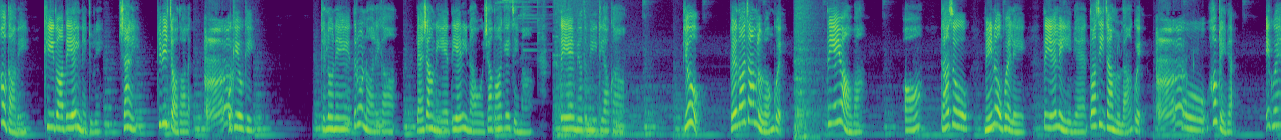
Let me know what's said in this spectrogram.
ဟုတ်တာပဲခီးသွားတရေအိမ်နဲ့တူတယ်။ရတယ်ဖြည်းဖြည်းကြော်သွားလိုက်။ Okay okay ဒီလိုနဲ့သူတို့နွားလေးကလမ်းလျှောက်နေတဲ့တရေရီနာကိုရောက်သွားခဲ့ချိန်မှာတရေမျိုးသမီးတယောက်ကပြို့ဘယ်သွားကြမလို့တော့ကွတရေရွာအောင်ပါ။အော်ဒါဆိုမင်းတို့အဖွဲ့လေ တရေလီရင်ပြန်သွားစီကြမလို့လားကွဟိုဟုတ်တယ်ဗျအေးကွယ်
